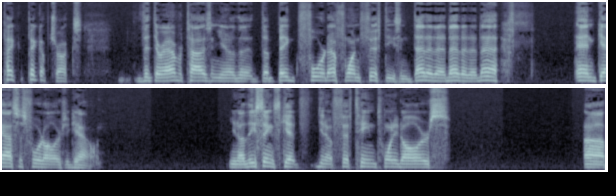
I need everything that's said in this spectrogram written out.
pick, pickup trucks that they're advertising, you know, the, the big Ford F 150s and da da da da da da da, and gas is $4 a gallon. You know, these things get, you know, $15, $20, uh,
